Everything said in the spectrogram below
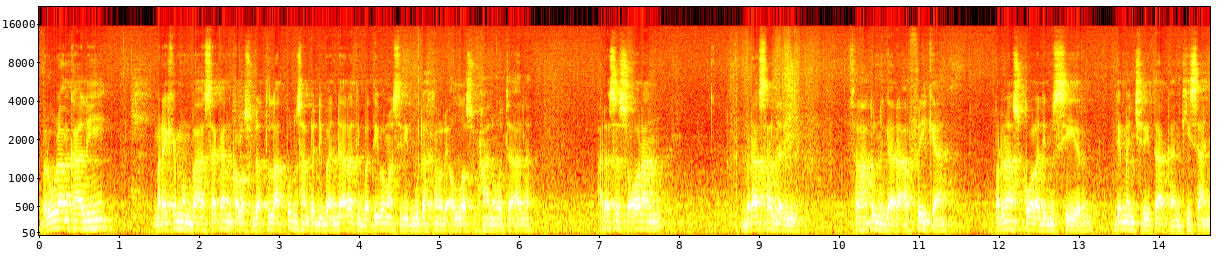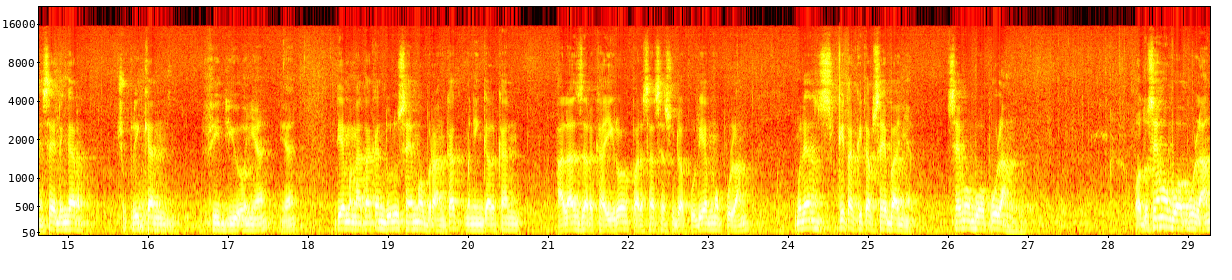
Berulang kali mereka membahasakan kalau sudah telat pun sampai di bandara tiba-tiba masih dimudahkan oleh Allah Subhanahu wa taala. Ada seseorang berasal dari salah satu negara Afrika, pernah sekolah di Mesir, dia menceritakan kisahnya. Saya dengar cuplikan videonya ya. Dia mengatakan dulu saya mau berangkat meninggalkan Al-Azhar Kairo pada saat saya sudah kuliah mau pulang. Kemudian kitab-kitab saya banyak. Saya mau bawa pulang. Waktu saya mau bawa pulang,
